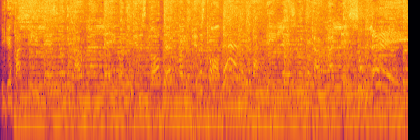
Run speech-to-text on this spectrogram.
Y qué fácil es controlar la ley cuando tienes poder, cuando tienes poder. Qué fácil es controlar la ley, su ley.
